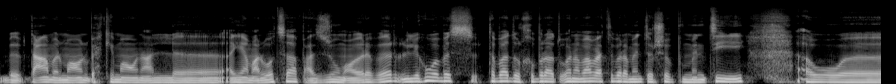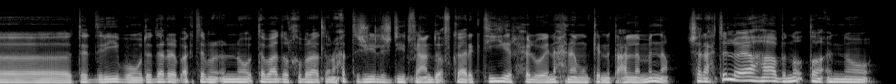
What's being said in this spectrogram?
بتعامل معهم بحكي معهم على أيام على الواتساب على الزوم or whatever اللي هو بس تبادل خبرات وأنا ما بعتبرها mentorship من تي أو آه، تدريب ومتدرب أكثر من إنه تبادل خبرات لأنه حتى الجيل الجديد في عنده أفكار كتير حلوة نحن ممكن نتعلم منها. شرحت له إياها بالنقطه إنه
